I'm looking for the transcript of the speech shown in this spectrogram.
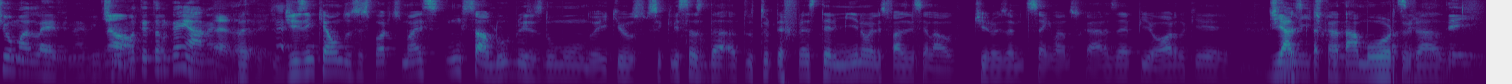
21 leve, né? 21 Não. tentando ganhar, né? É, exatamente. Dizem que é um dos esportes mais insalubres do mundo e que os ciclistas da- do Tour de France terminam, eles fazem, sei lá, o- tiram o exame de sangue lá dos caras, é pior do que. Dialítico. o cara né? tá morto Pra ser já. UTI.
